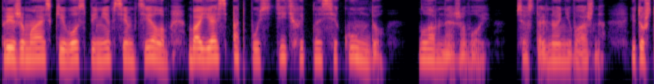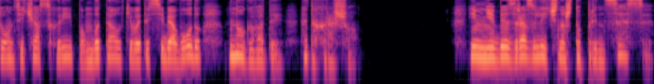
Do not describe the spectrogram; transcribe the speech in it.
прижимаясь к его спине всем телом, боясь отпустить хоть на секунду. Главное — живой. Все остальное неважно. И то, что он сейчас с хрипом выталкивает из себя воду, много воды — это хорошо. И мне безразлично, что принцессы,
